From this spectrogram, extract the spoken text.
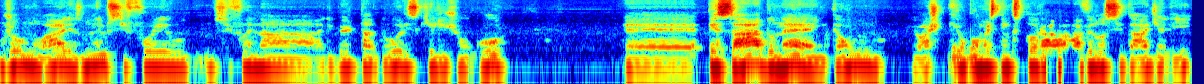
um jogo no Allianz, não lembro se foi, se foi na Libertadores que ele jogou é, pesado, né? Então eu acho que uhum. o Palmeiras tem que explorar a velocidade ali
